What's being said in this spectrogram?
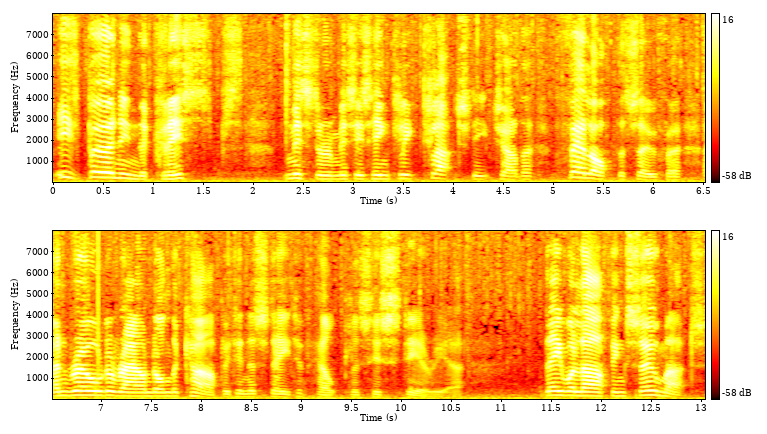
is burning the crisps. Mr. and Mrs. Hinckley clutched each other, fell off the sofa and rolled around on the carpet in a state of helpless hysteria. They were laughing so much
